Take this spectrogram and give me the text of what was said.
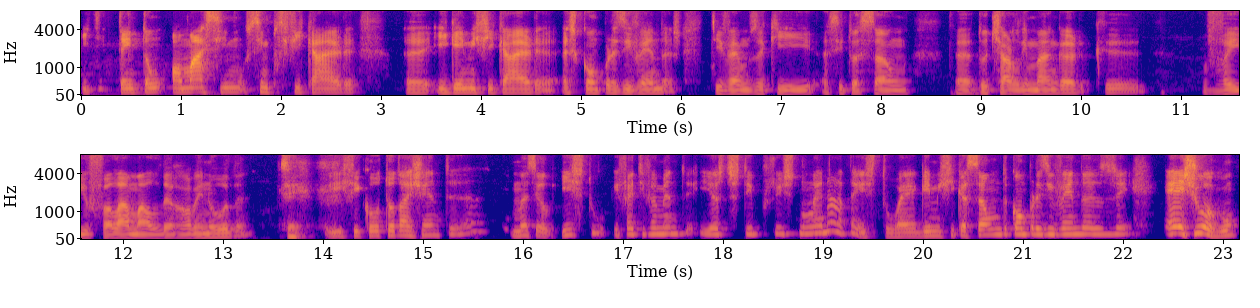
e tentam ao máximo simplificar uh, e gamificar as compras e vendas. Tivemos aqui a situação do Charlie Munger que veio falar mal da Robinhood Sim. e ficou toda a gente mas ele, isto, efetivamente, estes tipos, isto não é nada, isto é gamificação de compras e vendas, é, jogo,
